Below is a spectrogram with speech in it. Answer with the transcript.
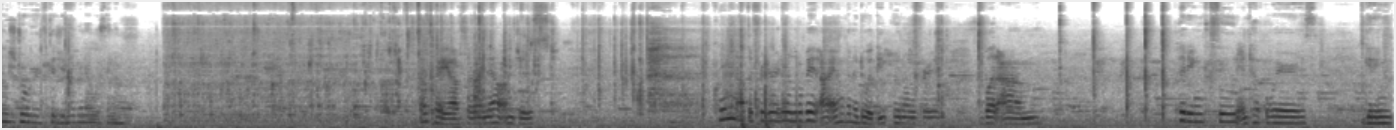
those drawers because you never know what's in them. Okay, y'all, so right now I'm just cleaning out the refrigerator a little bit. I am going to do a deep clean on the fridge, but I'm putting food in Tupperwares, getting,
